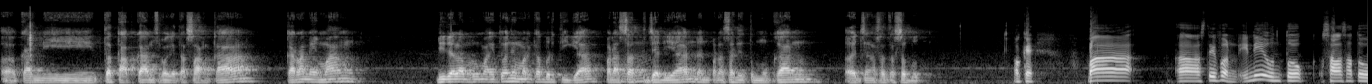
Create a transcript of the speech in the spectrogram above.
uh, kami tetapkan sebagai tersangka karena memang di dalam rumah itu hanya mereka bertiga pada saat hmm. kejadian dan pada saat ditemukan uh, jenazah tersebut. Oke, Pak uh, Steven, ini untuk salah satu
